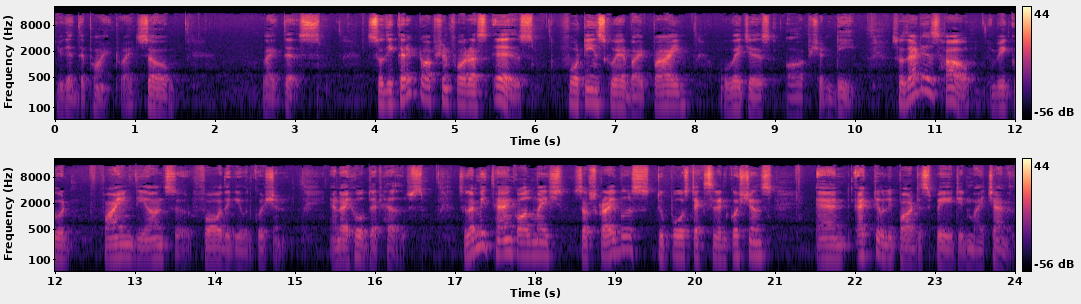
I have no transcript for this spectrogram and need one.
You get the point, right? So, like this. So the correct option for us is 14 square by pi, which is option D. So that is how we could find the answer for the given question. And I hope that helps. So let me thank all my subscribers to post excellent questions and actively participate in my channel.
